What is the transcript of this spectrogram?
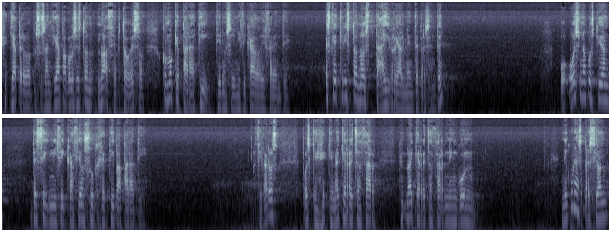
Ya, pero su santidad Pablo VI no aceptó eso. ¿Cómo que para ti tiene un significado diferente? ¿Es que Cristo no está ahí realmente presente? ¿O, es una cuestión de significación subjetiva para ti? Fijaros, pues que, que no hay que rechazar, no hay que rechazar ningún, ninguna expresión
